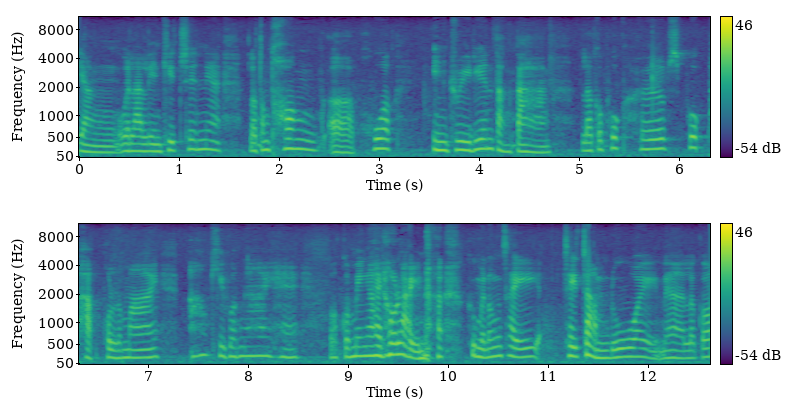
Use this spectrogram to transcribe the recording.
อย่างเวลาเรียนคิทเช่นเนี่ยเราต้องท่องเออพวก อินกรีเดียนต่างๆ แล้วก็พวก herbs พวกผักผลไม้ อ้าวคิดว่าง่ายแฮะเออก็ไม่ง่ายเท่าไหร่นะ คือมันต้องใช้ใช้จำด้วยนะแล้วก็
